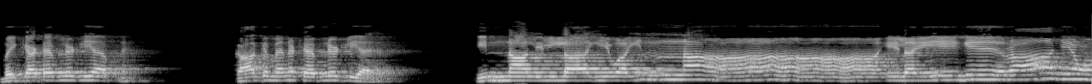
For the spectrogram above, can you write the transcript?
بھائی، کیا ٹیبلٹ لیا ہے آپ نے؟ کہا کہ میں نے ٹیبلٹ لیا ہے۔ انا للہ و انا الیہ راجعون۔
